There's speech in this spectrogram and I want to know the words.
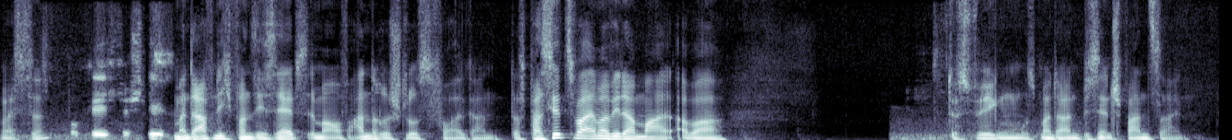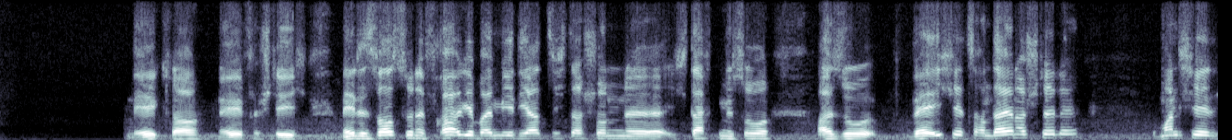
Weißt du? Okay, ich verstehe. Man darf nicht von sich selbst immer auf andere Schlussfolgern. Das passiert zwar immer wieder mal, aber deswegen muss man da ein bisschen entspannt sein. Nee, klar, nee, verstehe ich. Nee, das war so eine Frage bei mir, die hat sich da schon, äh, ich dachte mir so, also wäre ich jetzt an deiner Stelle, manche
